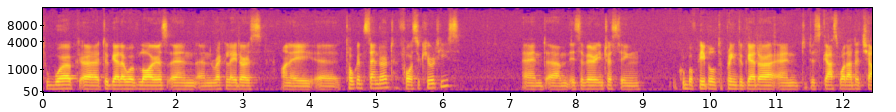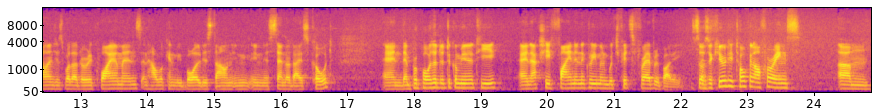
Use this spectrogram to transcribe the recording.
to work uh, together with lawyers and, and regulators on a uh, token standard for securities. And um, it's a very interesting group of people to bring together and to discuss what are the challenges, what are the requirements, and how can we boil this down in, in a standardized code. And then propose it to the community and actually find an agreement which fits for everybody. So security token offerings um,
